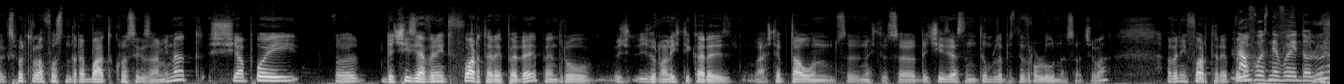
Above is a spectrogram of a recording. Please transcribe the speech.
expertul a fost întrebat, cross-examinat și apoi uh, decizia a venit foarte repede pentru jurnaliștii care așteptau un, să, nu știu, să decizia se întâmplă peste vreo lună sau ceva. A venit foarte repede. N-a fost nevoie de o lună?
